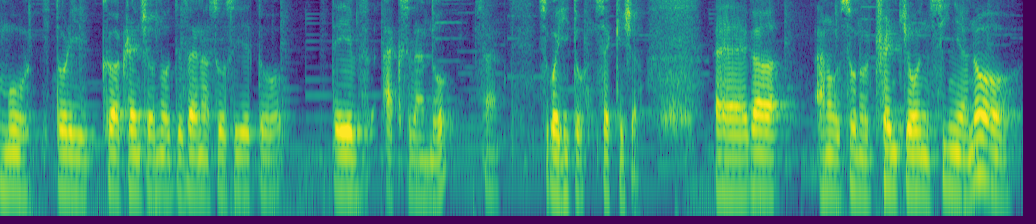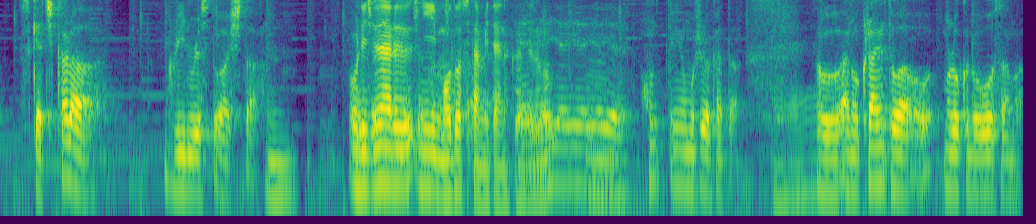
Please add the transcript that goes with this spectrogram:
もう一人クーア・クレンショーの designer associate デーブ・アクスランドさん。すごい人設計者、えーがあのそのトレント・ジョーンズ・シニアのスケッチからグリーンレストアした、オリジナルに戻したみたいな感じなの？いやいやいやいやいや、本当に面白かった。あのクライアントはモロッコの王様、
